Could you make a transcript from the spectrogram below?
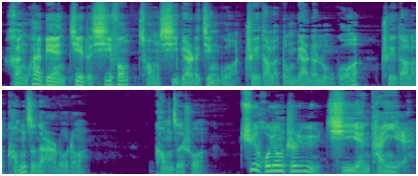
很快便借着西风，从西边的晋国吹到了东边的鲁国，吹到了孔子的耳朵中。孔子说：“屈胡庸之欲，其言贪也。”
